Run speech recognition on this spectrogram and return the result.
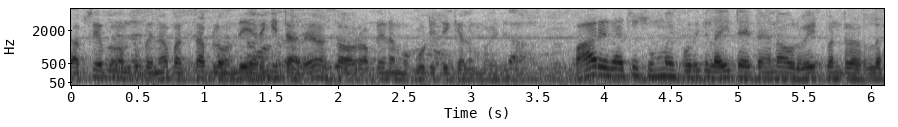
சப்ஸ்கிரைபர் வந்து பார்த்தீங்கன்னா பஸ் ஸ்டாப்பில் வந்து இறங்கிட்டாரு. ஸோ அவர் அப்படியே நம்ம கூட்டிகிட்டு கிளம்ப வேண்டியதான் பாரு ஏதாச்சும் சும்மா இப்போதைக்கு லைட் ஆகிட்டேன் ஏன்னா அவர் வெயிட் பண்ணுறாருல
